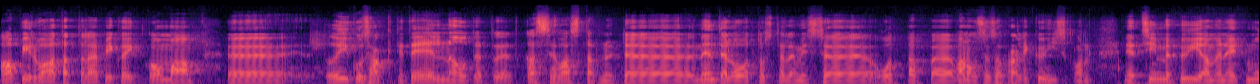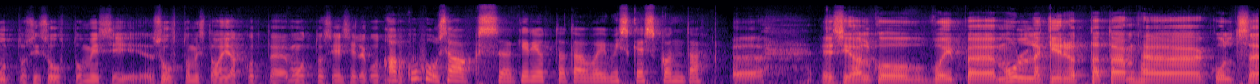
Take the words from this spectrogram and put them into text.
abil vaadata läbi kõik oma õigusaktide eelnõud, et, et kas see vastab nüüd äh, nendele ootustele, mis äh, ootab vanusesõbralik ühiskond. nii et siin me püüame neid muutusi, suhtumisi, suhtumiste, hoiakute muutusi esile kutsuda. aga kuhu saaks kirjutada või mis keskkonda? esialgu võib mulle kirjutada, kuldse,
